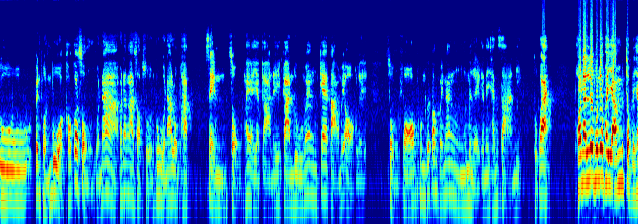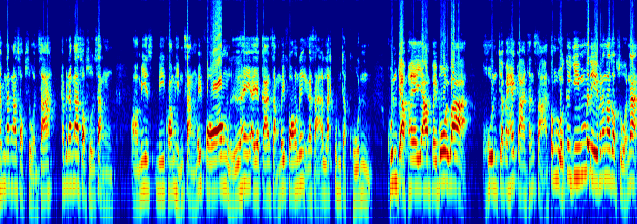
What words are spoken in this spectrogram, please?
ดูเป็นผลบวก เขาก็ส่งหัวหน้าพนักงานสอบสวนคือหัวหน้าโรงพักเซ็นส่งให้อายการอายการดูแม่งแก้ต่างไม่ออกเลย ส่งฟ้องคุณก็ต้องไปนั่งเหนื่อยกันในชั้นศาลอีก ถูกป่ะเพราะนั้นเรื่องพวกนี้พยายามจบในชั้นพนักงานสอบสวนซะให้พนักงานสอบสวนสั่ง มีมีความเห็นสั่งไม่ฟ้อง หรือให้อายการสั่งไม่ฟ้องเรื่องเอกสารรัดกุมจากคุณ คุณอย่าพยายามไปโบยว่า คุณจะไปให้การชั้นศาลตำรวจก็ยิ้มมาดีพนักงานสอบสวนน่ะ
